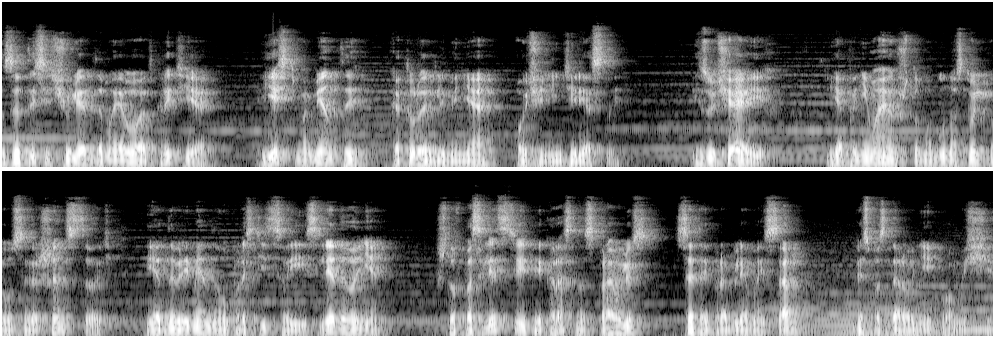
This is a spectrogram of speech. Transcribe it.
за тысячу лет до моего открытия, есть моменты, которые для меня очень интересны. Изучая их, я понимаю, что могу настолько усовершенствовать и одновременно упростить свои исследования, что впоследствии прекрасно справлюсь с этой проблемой сам, без посторонней помощи.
